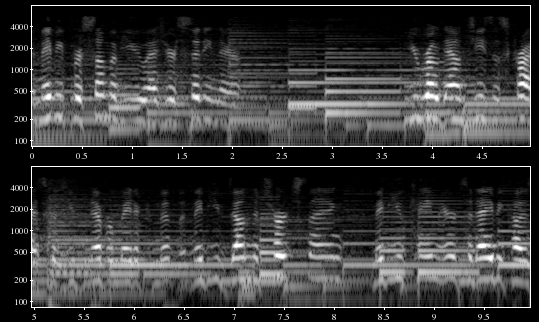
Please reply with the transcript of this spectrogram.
And maybe for some of you, as you're sitting there, you wrote down Jesus Christ because you've never made a commitment. Maybe you've done the church thing. Maybe you came here today because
